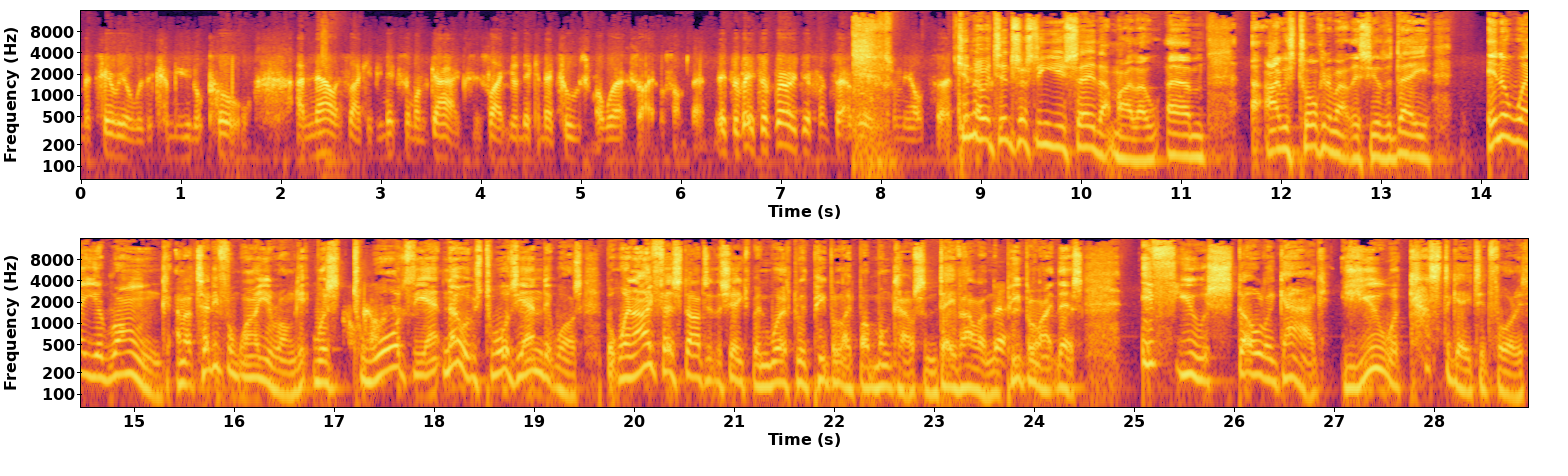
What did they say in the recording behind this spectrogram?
material was a communal pool. And now it's like if you nick someone's gags, it's like you're nicking their tools from a work site or something. It's a, it's a very different set of rules from the old circuit. Do you know, it's interesting you say that, Milo. Um, I was talking about this the other day. In a way, you're wrong, and I'll tell you for why you're wrong. It was towards the end. No, it was towards the end. It was. But when I first started the Shakespeare and worked with people like Bob Monkhouse and Dave Allen Yeah. and people like this, if you stole a gag, you were castigated for it.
